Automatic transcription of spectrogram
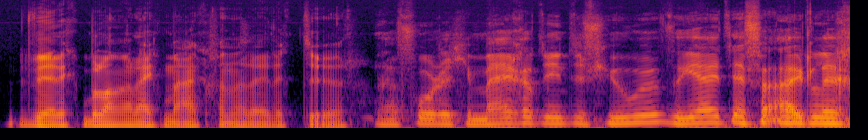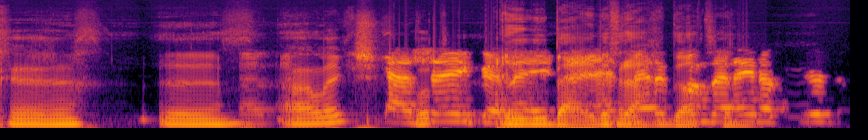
werk belangrijk maken van een redacteur? Nou, voordat je mij gaat interviewen, wil jij het even uitleggen, eh, Alex? Ja, Wat- zeker. Nee, beide het, werk van dat, de redacteur,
